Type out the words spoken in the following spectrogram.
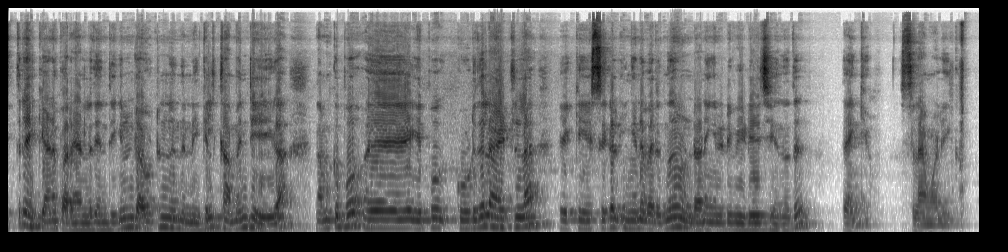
ഇത്രയൊക്കെയാണ് പറയാനുള്ളത്. എന്തെങ്കിലും ഡൗട്ട് ഉണ്ടെന്നുണ്ടെങ്കിൽ കമന്റ് ചെയ്യുക. നമുക്കിപ്പോൾ ഇപ്പോൾ കൂടുതലായിട്ടുള്ള കേസുകൾ ഇങ്ങനെ വരുന്നത് കൊണ്ടാണ് ഇങ്ങനെ ഒരു വീഡിയോ ചെയ്യുന്നത്. താങ്ക് യു അസ്സാം വലൈക്കും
